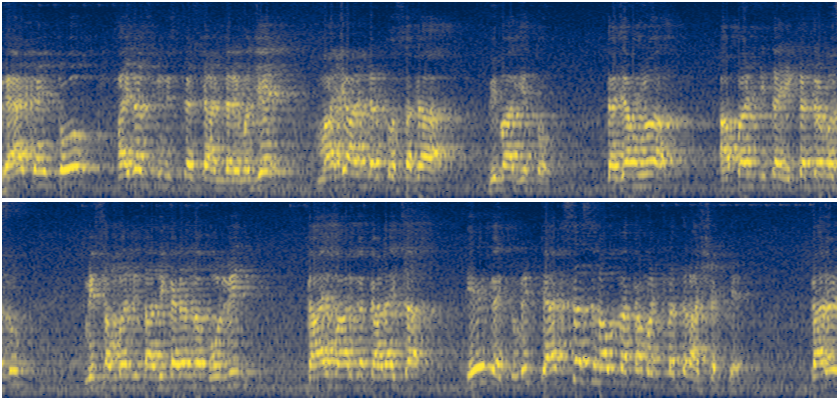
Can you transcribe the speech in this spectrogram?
व्हॅट आहे तो फायनान्स मिनिस्टरच्या अंडर आहे. म्हणजे माझ्या अंडर तो सगळा विभाग येतो. त्याच्यामुळं आपण तिथं एकत्र बसू. मी संबंधित अधिकाऱ्यांना बोलवीन. काय मार्ग काढायचा? एक आहे तुम्ही टॅक्सच लावू नका म्हटलं तर अशक्य आहे. कारण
